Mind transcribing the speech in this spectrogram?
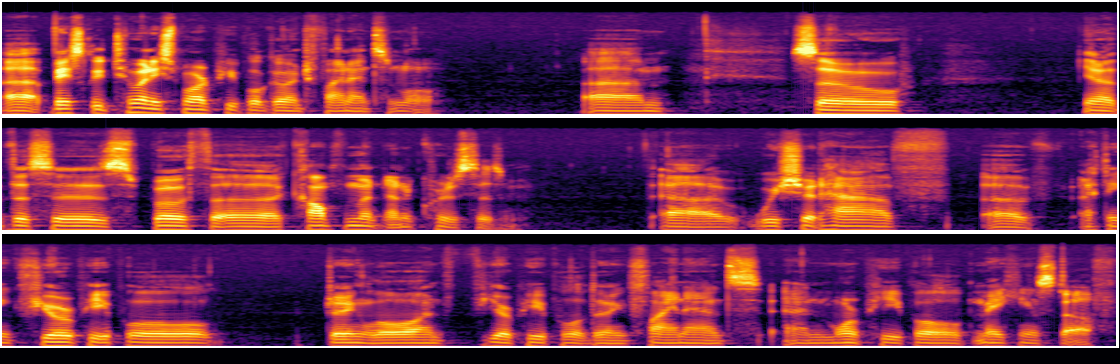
Uh, basically, too many smart people go into finance and law. Um, so, you know, this is both a compliment and a criticism. Uh, we should have, uh, I think, fewer people doing law and fewer people doing finance and more people making stuff.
